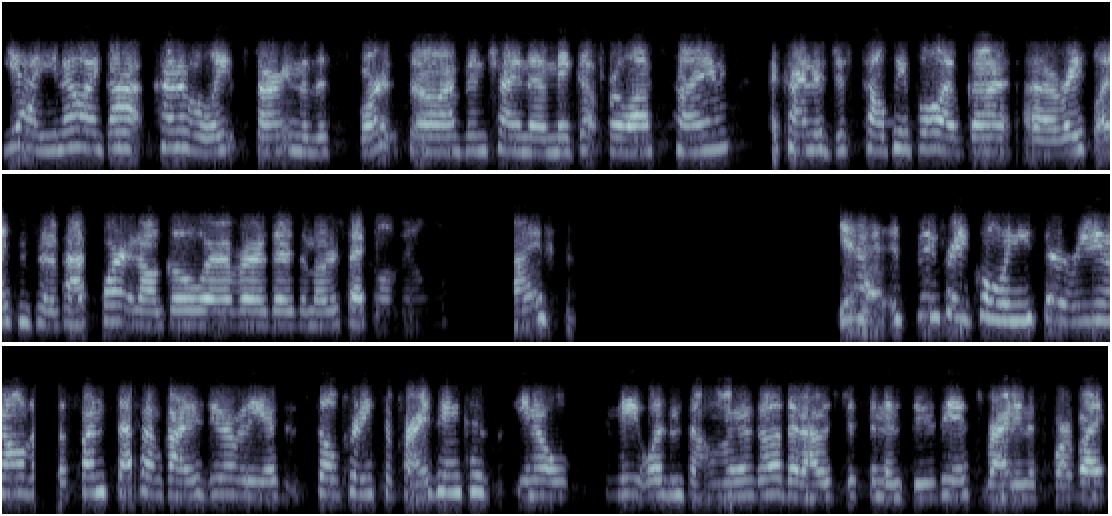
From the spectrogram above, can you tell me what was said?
Yeah, you know, I got kind of a late start into this sport, so I've been trying to make up for lost time. I kind of just tell people I've got a race license and a passport, and I'll go wherever there's a motorcycle available yeah, it's been pretty cool when you start reading all the, the fun stuff I've got to do over the years. It's still pretty surprising because, you know, to me, it wasn't that long ago that I was just an enthusiast riding a sport bike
